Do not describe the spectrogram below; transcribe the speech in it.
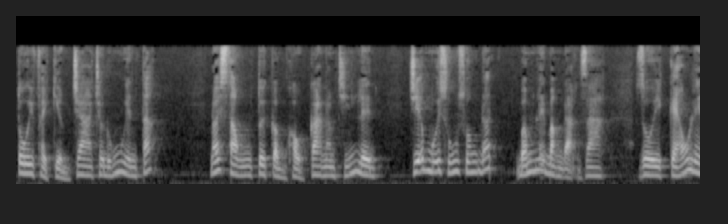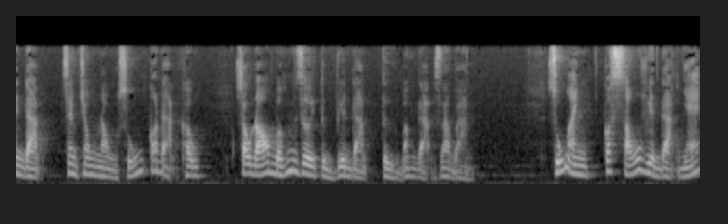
tôi phải kiểm tra cho đúng nguyên tắc. Nói xong tôi cầm khẩu K59 lên, chĩa mũi súng xuống đất, bấm lấy bằng đạn ra, rồi kéo lên đạn xem trong nòng súng có đạn không. Sau đó bấm rơi từng viên đạn từ băng đạn ra bàn. Súng anh có 6 viên đạn nhé.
